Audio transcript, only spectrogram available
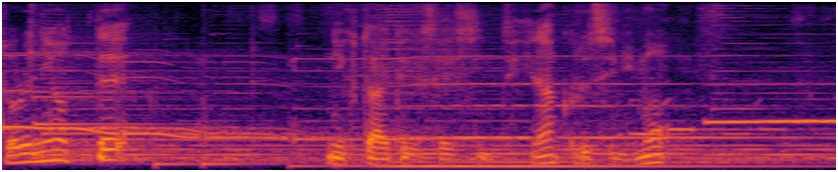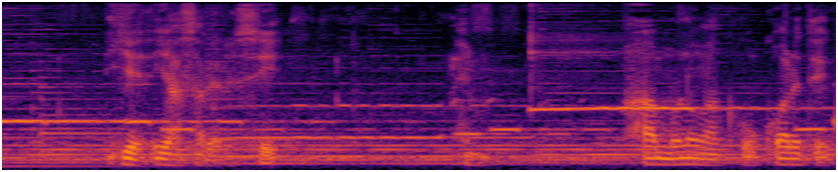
それによって肉体的精神的な苦しみも癒されるし、ね、あ物がこう壊れていくっ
